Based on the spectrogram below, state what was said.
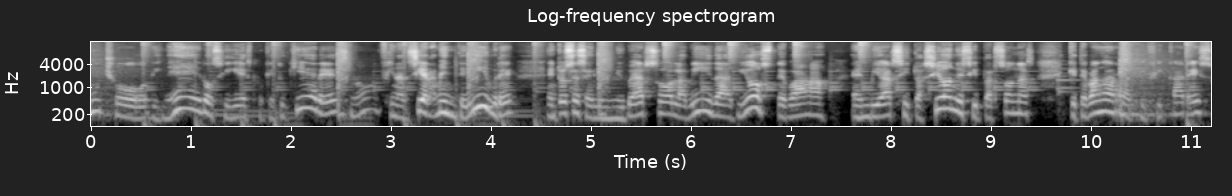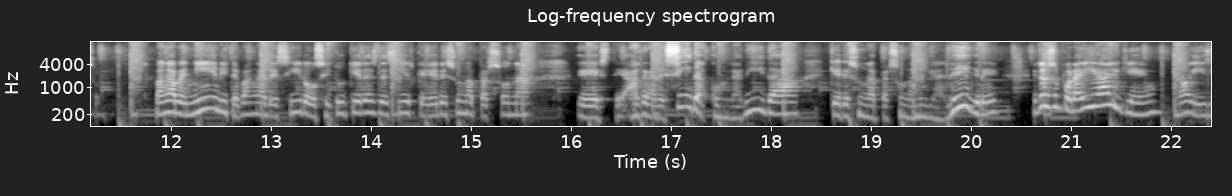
mucho dinero, si es lo que tú quieres, ¿no? financieramente libre, entonces el universo, la vida, Dios te va a enviar situaciones y personas que te van a ratificar eso van a venir y te van a decir, o si tú quieres decir que eres una persona este, agradecida con la vida, que eres una persona muy alegre, entonces por ahí alguien, ¿no? Y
